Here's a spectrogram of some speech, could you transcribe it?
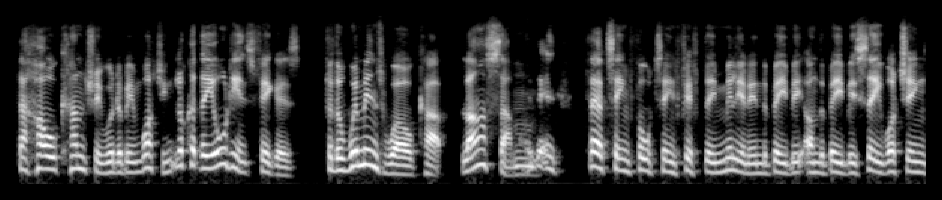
the whole country would have been watching. Look at the audience figures for the Women's World Cup last summer. Mm. 13, 14, 15 million in the BB on the BBC watching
